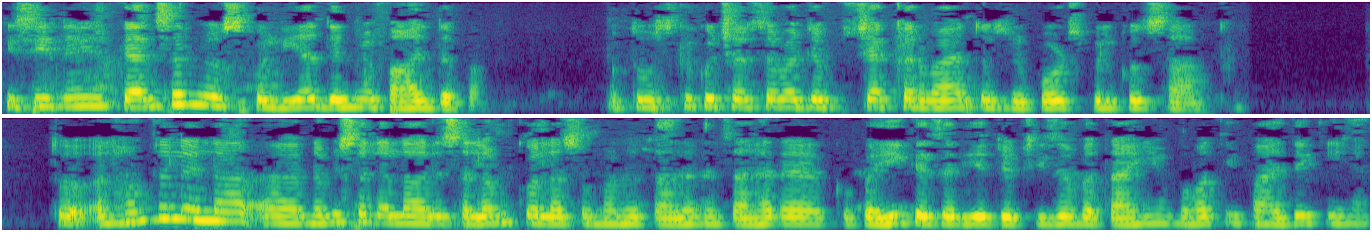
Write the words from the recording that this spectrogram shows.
کسی نے کینسر میں اس کو لیا دن میں پانچ دفعہ۔ تو اس کے کچھ عرصے بعد جب چیک کروایا تو رپورٹ بالکل صاف تھی تو الحمد للہ نبی صلی اللہ علیہ وسلم کو اللہ سبحانہ تعالیٰ نے ظاہر ہے وہی کے ذریعے جو چیزیں بتائی ہیں، بہت ہی فائدے کی ہیں۔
